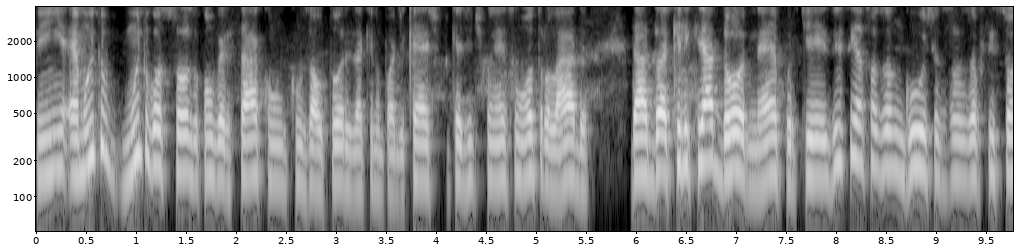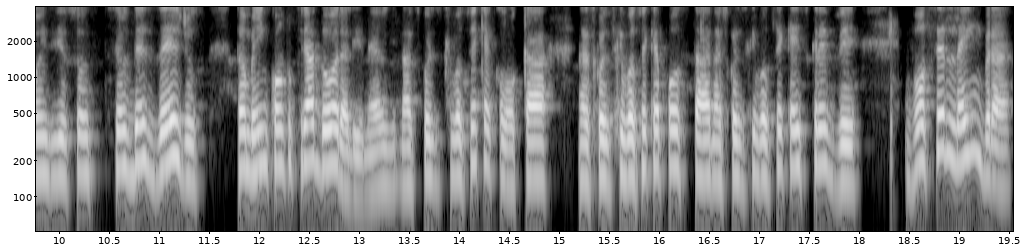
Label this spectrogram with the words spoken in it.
Sim, é muito, muito gostoso conversar com, com os autores aqui no podcast, porque a gente conhece um outro lado da, daquele criador, né? Porque existem as suas angústias, as suas aflições e os seus, seus desejos também enquanto criador ali, né? Nas coisas que você quer colocar, nas coisas que você quer postar, nas coisas que você quer escrever. Você lembra,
